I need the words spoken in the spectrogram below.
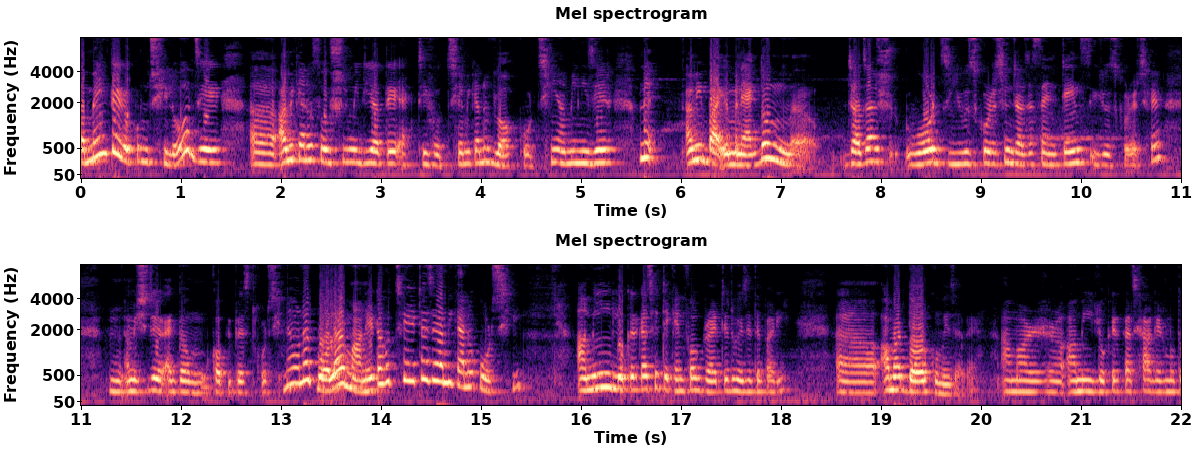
কমেন্টটা এরকম ছিল যে আমি কেন সোশ্যাল মিডিয়াতে অ্যাক্টিভ হচ্ছি? আমি কেন ব্লগ করছি? আমি নিজের মানে আমি মানে একদম যা যা ওয়ার্ডস ইউজ করেছেন, যা যা সেন্টেন্স ইউজ করেছে আমি সেটা একদম কপি পেস্ট করছি না। ওনার বলার মানেটা হচ্ছে এটা যে আমি কেন করছি? আমি লোকের কাছে টেকেন ফর গ্রান্টেড হয়ে যেতে পারি। আমার দর কমে যাবে। আমার, আমি লোকের কাছে আগের মতো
